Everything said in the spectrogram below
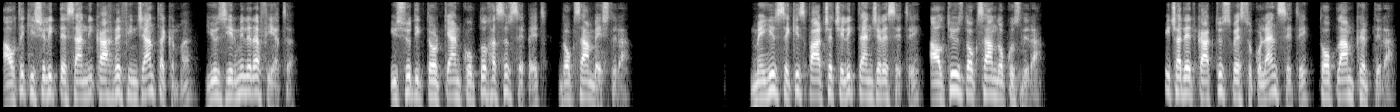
6 kişilik desenli kahve fincan takımı, 120 lira fiyatı. Üstü dikdörtgen kulplu hasır sepet, 95 lira. Mehir 8 parça çelik tencere seti, 699 lira. 3 adet kaktüs ve sukulent seti, toplam 40 lira.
